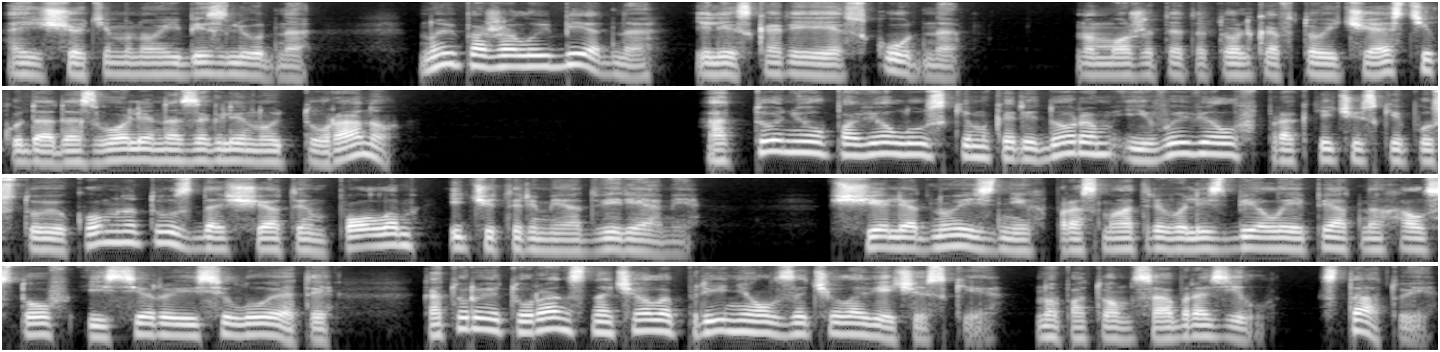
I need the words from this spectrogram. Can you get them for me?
а еще темно и безлюдно. Ну и, пожалуй, бедно, или скорее скудно. Но может это только в той части, куда дозволено заглянуть Турану? Антонио повел узким коридором и вывел в практически пустую комнату с дощатым полом и четырьмя дверями. В щель одной из них просматривались белые пятна холстов и серые силуэты, которые Туран сначала принял за человеческие, но потом сообразил – статуи.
